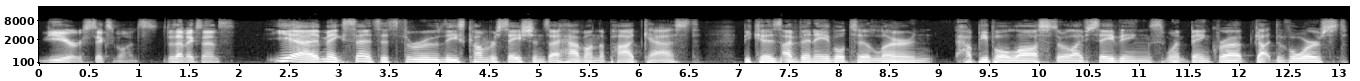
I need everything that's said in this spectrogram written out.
year, six months. Does that make sense? Yeah, it makes sense. It's through these conversations I have on the podcast because I've been able to learn how people lost their life savings, went bankrupt, got divorced,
